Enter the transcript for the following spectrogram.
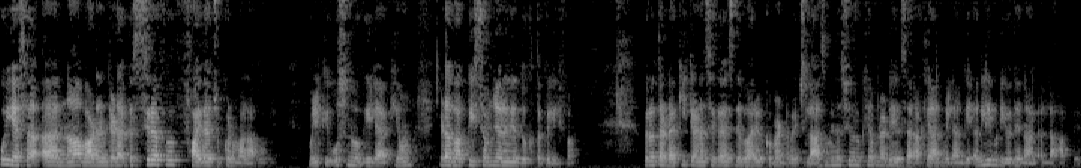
ਕੋਈ ਐਸਾ ਨਾ ਵਾੜਨ ਜਿਹੜਾ ਕਿ ਸਿਰਫ ਫਾਇਦਾ ਚੁੱਕਣ ਵਾਲਾ ਹੋਵੇ, ਬਲਕਿ ਉਸ ਨੂੰ ਅੱਗੇ ਲੈ ਕੇ ਆਉਣ ਜਿਹੜਾ ਵਾਕਈ ਸਮਝਣ ਉਹਨਾਂ ਦੀਆਂ ਦੁੱਖ ਤਕਲੀਫਾਂ। ਫਿਰ ਉਹ ਤੁਹਾਡਾ ਕੀ ਕਹਿਣਾ ਸੀਗਾ ਇਸ ਦੇ ਬਾਰੇ? ਕਮੈਂਟ ਵਿੱਚ ਲਾਜ਼ਮੀ ਦੱਸਿਓ ਰੱਖਿਓ ਆਪਣਾ ਢੇਰ ਸਾਰਾ ਖਿਆਲ ਮਿਲਾਂਗੇ ਅਗਲੀ ਵੀਡੀਓ ਦੇ ਨਾਲ। ਅੱਲਾ ਹਾਫਿਜ਼।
